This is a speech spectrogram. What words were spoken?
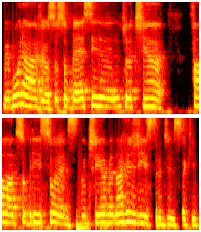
memorável. Se eu soubesse, eu já tinha falado sobre isso antes, não tinha o menor registro disso aqui.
